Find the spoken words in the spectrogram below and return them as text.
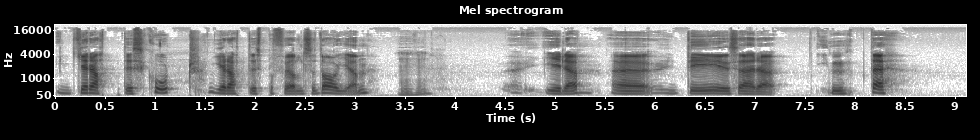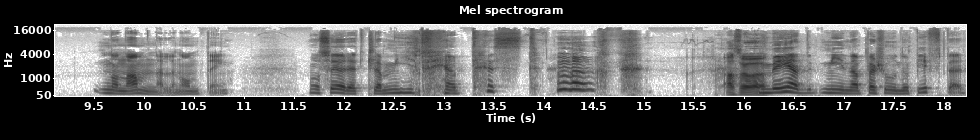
grattiskort, grattis på födelsedagen Mhm. i det. Det är så här, eh, inte någon namn eller någonting. Och så är det ett klamydia-test Alltså, med mina personuppgifter.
